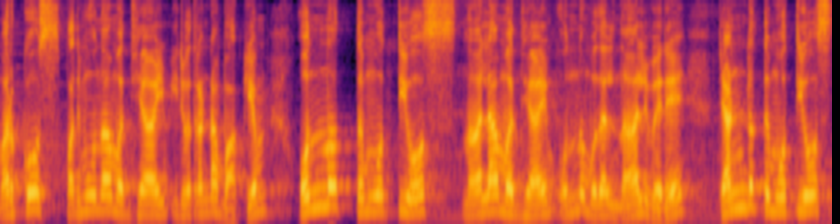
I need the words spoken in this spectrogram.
മർക്കോസ് പതിമൂന്നാം അധ്യായം ഇരുപത്തിരണ്ടാം വാക്യം. ഒന്ന് തെമോത്തിയോസ് നാലാം അധ്യായം ഒന്ന് മുതൽ നാല് വരെ രണ്ട് തെമോത്തിയോസ്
